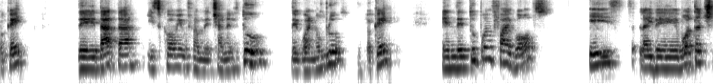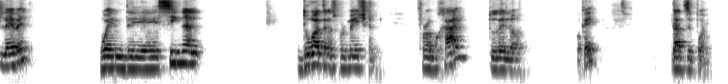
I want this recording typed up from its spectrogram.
okay? The data is coming from the channel two, the one on blue, okay? And the 2.5 volts is like the voltage level when the signal do a transformation from high to the low, okay? That's the point.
